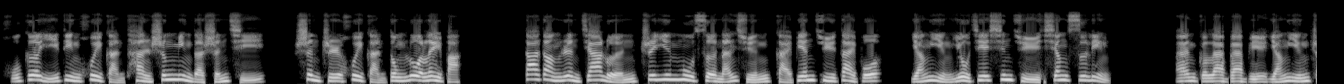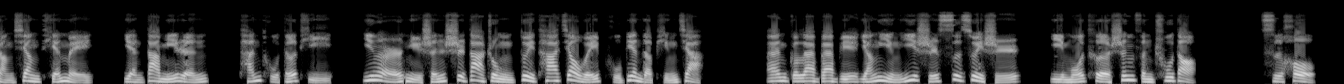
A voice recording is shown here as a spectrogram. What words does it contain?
胡歌一定会感叹生命的神奇，甚至会感动落泪吧。搭档任嘉伦，知音暮色难寻改编剧待播，杨颖又接新剧《相思令》。Angelababy 杨颖长相甜美，眼大迷人，谈吐得体，因而女神是大众对她较为普遍的评价。Angelababy 杨颖一十四岁时以模特身份出道，此后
